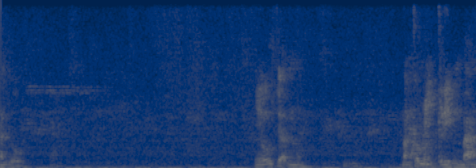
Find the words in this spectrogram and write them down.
นั่นอยู่ หิวจนมันก็มีกลิ่นบ้าง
